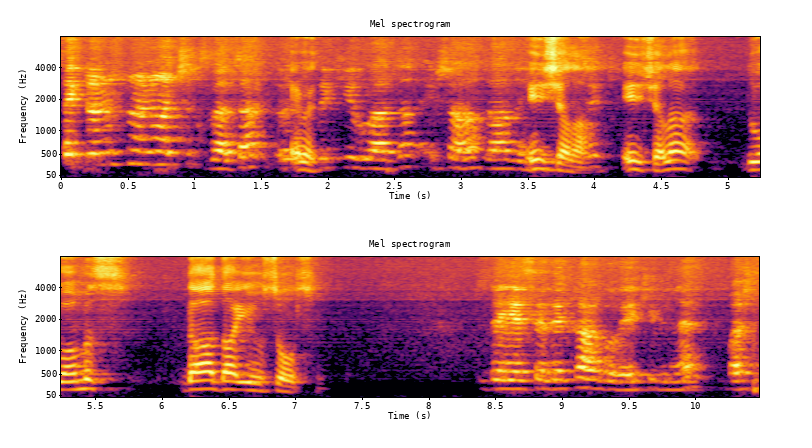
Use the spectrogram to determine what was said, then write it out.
Sektörünüzün önü açık zaten. Önümüzdeki yıllarda inşallah daha da iyi İnşallah, gidecek. inşallah duamız daha da iyisi olsun. Biz de YSD Kargo ve ekibine başta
